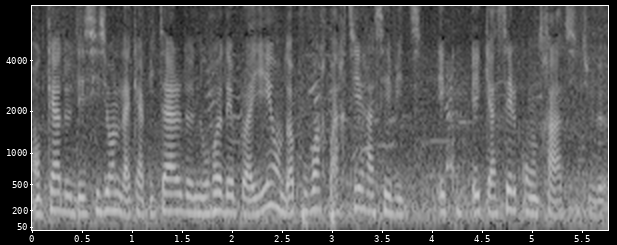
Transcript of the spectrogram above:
en cas de décision de la capitale de nous redéployer, on doit pouvoir partir assez vite et, casser le contrat, si tu veux.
